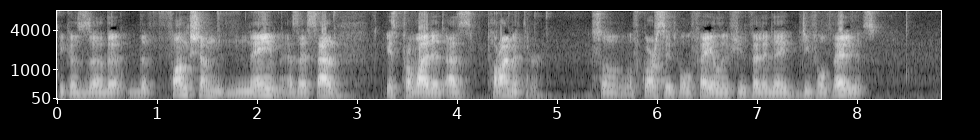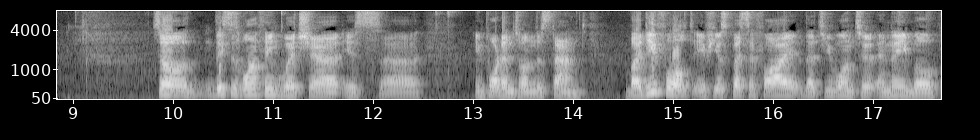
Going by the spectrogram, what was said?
because uh, the, the function name, as I said, is provided as parameter. So of course it will fail if you validate default values. So this is one thing which uh, is uh, important to understand. By default, if you specify that you want to enable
